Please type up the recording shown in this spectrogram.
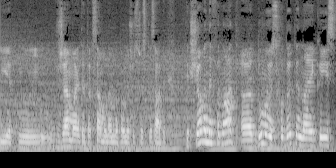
і вже маєте так само нам, напевно, щось розказати. Якщо ви не фанат, е, думаю, сходити на якийсь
